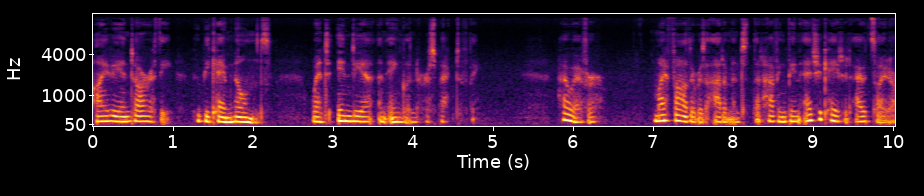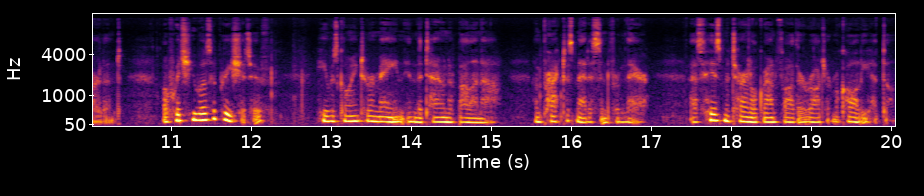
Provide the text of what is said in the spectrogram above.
Ivy and Dorothy, who became nuns, went to India and England respectively. However, my father was adamant that having been educated outside Ireland, of which he was appreciative, he was going to remain in the town of Ballina and practice medicine from there, as his maternal grandfather Roger Macaulay had done.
